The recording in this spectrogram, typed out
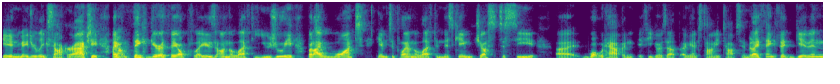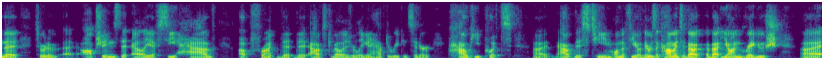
in Major League Soccer. Actually, I don't think Gareth Bale plays on the left usually, but I want him to play on the left in this game just to see uh, what would happen if he goes up against Tommy Thompson. But I think that given the sort of uh, options that LAFC have up front, that that Alex Covelo is really going to have to reconsider how he puts uh, out this team on the field. There was a comment about about Jan Gregus. Uh,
